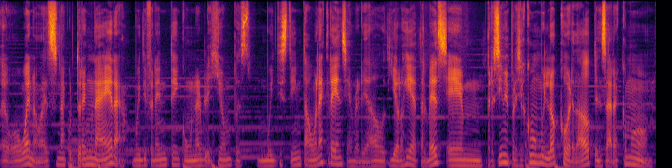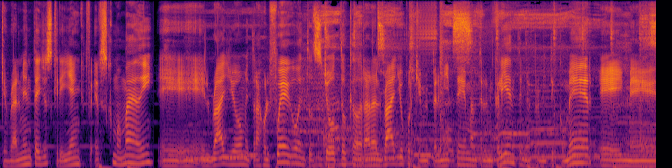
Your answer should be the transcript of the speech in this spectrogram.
o bueno, es una cultura en una era muy diferente, con una religión pues muy distinta, o una creencia en realidad, o ideología tal vez, em, pero sí me pareció como muy loco, ¿verdad? Pensar como que realmente ellos creían es como Maddie, eh, eh, el rayo me trajo el fuego, entonces yo tengo que adorar al rayo porque me permite mantenerme caliente, me permite comer, eh, y me,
